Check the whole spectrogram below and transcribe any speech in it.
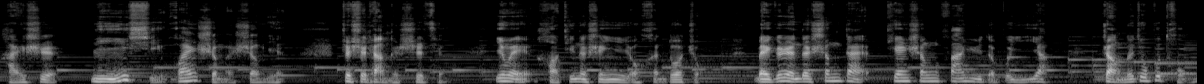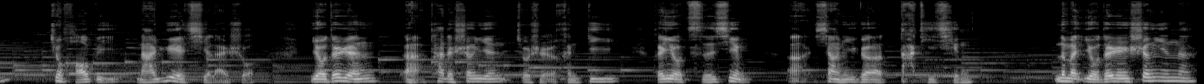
还是你喜欢什么声音？这是两个事情。因为好听的声音有很多种，每个人的声带天生发育的不一样，长得就不同。就好比拿乐器来说，有的人啊，他的声音就是很低，很有磁性啊，像一个大提琴。那么，有的人声音呢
